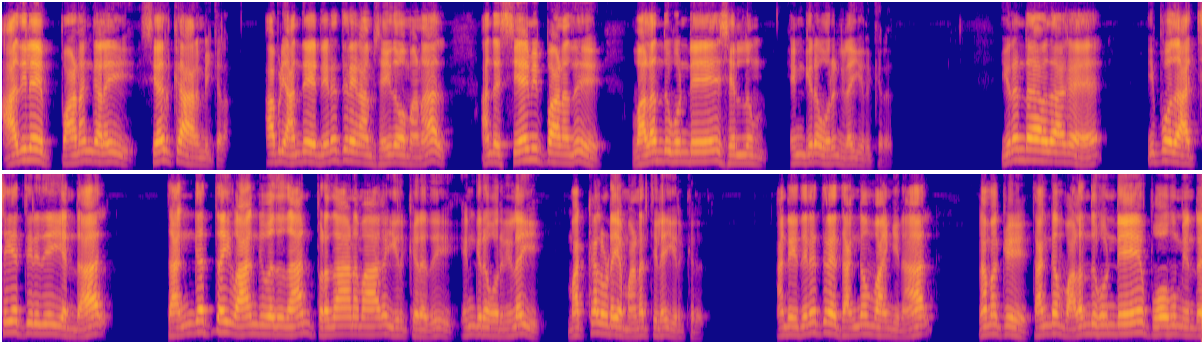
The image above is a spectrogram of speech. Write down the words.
அதிலே பணங்களை சேர்க்க ஆரம்பிக்கலாம். அப்படி அந்த தினத்திலே நாம் செய்தோமானால் அந்த சேமிப்பானது வளர்ந்து கொண்டே செல்லும் என்கிற ஒரு நிலை இருக்கிறது. இரண்டாவதாக இப்போது அச்சய திருதி என்றால் தங்கத்தை வாங்குவதுதான் பிரதானமாக இருக்கிறது என்கிற ஒரு நிலை மக்களுடைய மனத்திலே இருக்கிறது. அன்றைய தினத்தில் தங்கம் வாங்கினால் நமக்கு தங்கம் வளர்ந்து கொண்டே போகும் என்ற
